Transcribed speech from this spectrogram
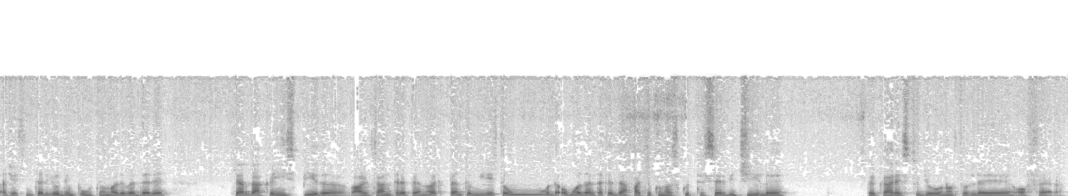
acest interviu, din punctul meu de vedere, chiar dacă inspiră alți antreprenori, pentru mine este o, o modalitate de a face cunoscute serviciile pe care studioul nostru le oferă.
